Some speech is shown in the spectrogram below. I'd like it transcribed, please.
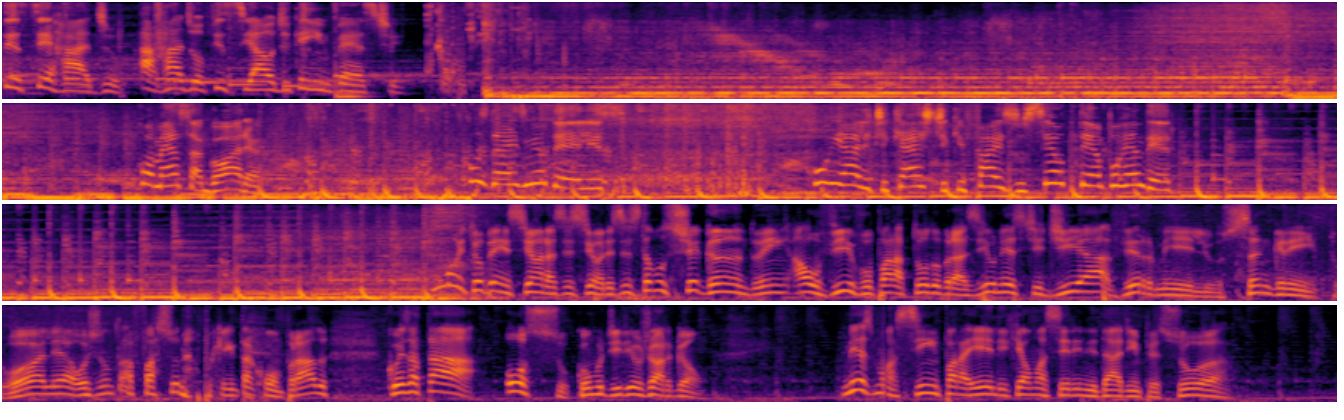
TC Rádio, a rádio oficial de quem investe. Começa agora os 10 mil deles. O reality cast que faz o seu tempo render. Muito bem, senhoras e senhores, estamos chegando em ao vivo para todo o Brasil neste dia vermelho, sangrento. Olha, hoje não tá fácil não, porque quem tá comprado, coisa tá osso, como diria o jargão. Mesmo assim, para ele que é uma serenidade em pessoa,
